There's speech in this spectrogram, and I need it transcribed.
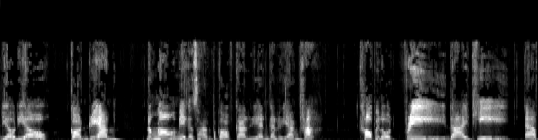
เดี๋ยวเดี๋ยว ก่อนเรียน น้องๆ มีเอกสารประกอบการเรียนกันหรือยังคะ เข้าไปโหลดฟรีได้ที่แอป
